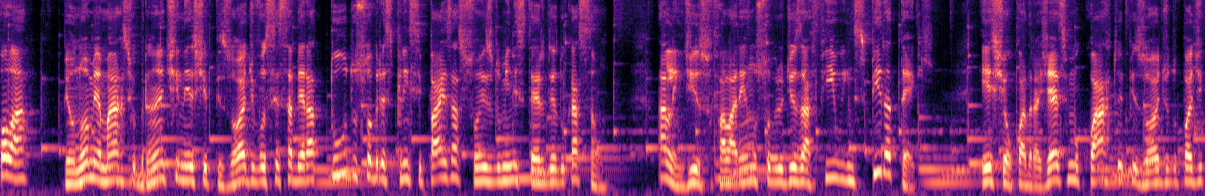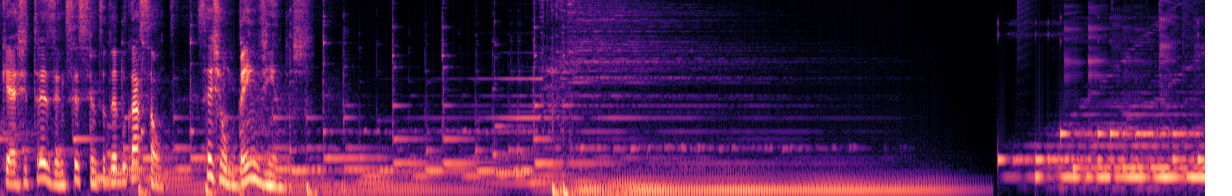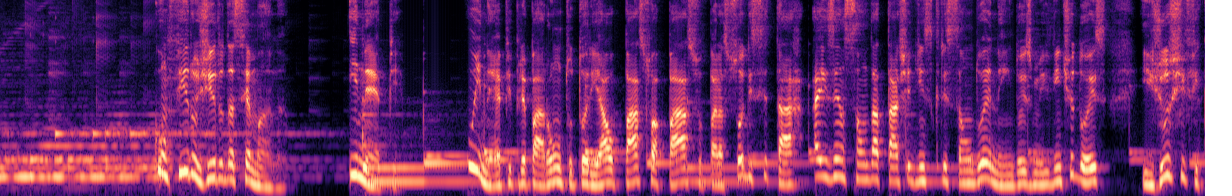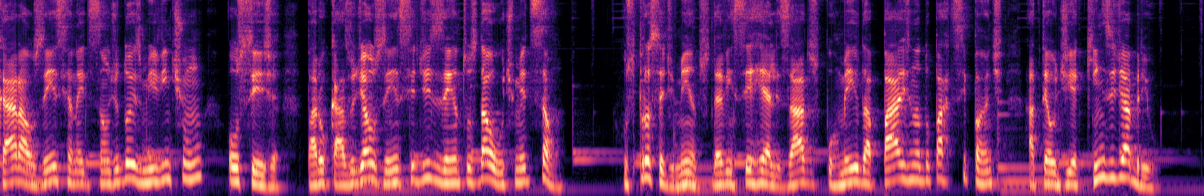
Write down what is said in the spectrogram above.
Olá, meu nome é Márcio Brant e neste episódio você saberá tudo sobre as principais ações do Ministério da Educação. Além disso, falaremos sobre o desafio InspiraTech. Este é o 44º episódio do podcast 360 da Educação. Sejam bem-vindos. Confira o giro da semana. INEP. O INEP preparou um tutorial passo a passo para solicitar a isenção da taxa de inscrição do Enem 2022 e justificar a ausência na edição de 2021, ou seja, para o caso de ausência de isentos da última edição. Os procedimentos devem ser realizados por meio da página do participante até o dia 15 de abril.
